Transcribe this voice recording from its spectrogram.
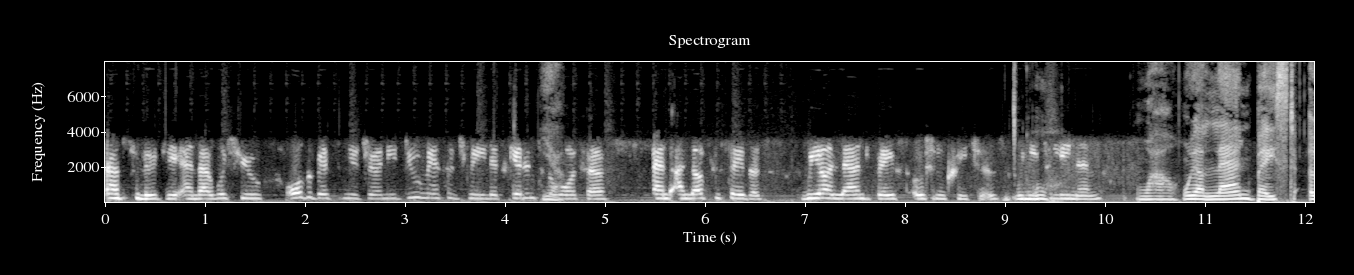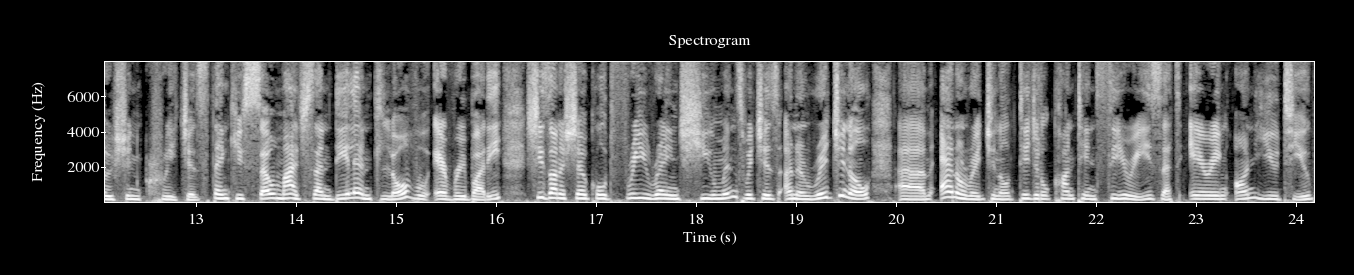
Absolutely. And I wish you all the best in your journey. Do message me. Let's get into Yeah. the water. And I love to say this. We are land-based ocean creatures. We need to lean in. Wow, we are land based ocean creatures. Thank you so much, Zandile Ndhlovu, everybody. She's on a show called Free Range Humans, which is an original, um, an original digital content series that's airing on YouTube.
